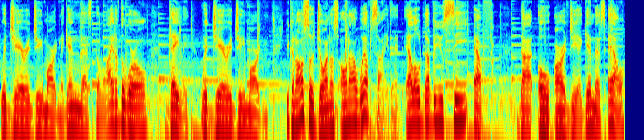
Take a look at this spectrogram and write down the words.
with Jerry G. Martin. Again, that's The Light of the World Daily with Jerry G. Martin. You can also join us on our website at lowcf.org. Again, that's lowcf.org.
